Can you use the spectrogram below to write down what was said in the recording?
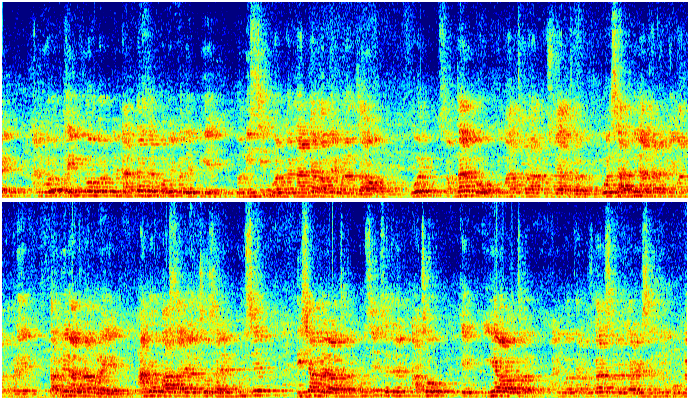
आणि बरोबर भाई किंवा बरोबर नंतर जर मोठे पदे आहे तो निश्चित वर्ग नाटका बापरे म्हणून जाओ। कोण समजा को की मार्च सोळा हुशार कोण सातवी नाता टक्के मार्क पडे दहावी नाता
